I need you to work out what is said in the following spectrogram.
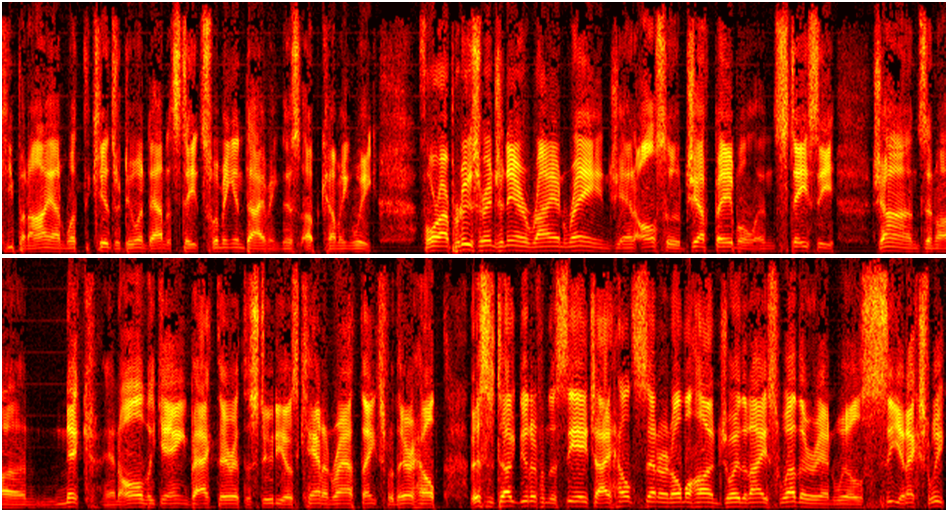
keep an eye on what the kids are doing down at state swimming and diving this upcoming week. For our producer engineer, Ryan Range, and also Jeff Babel and Stacy. Johns and uh, Nick and all the gang back there at the studios, Cannon Rath, thanks for their help. This is Doug Duda from the CHI Health Center in Omaha. Enjoy the nice weather, and we'll see you next week.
